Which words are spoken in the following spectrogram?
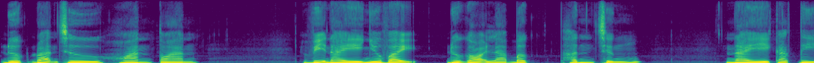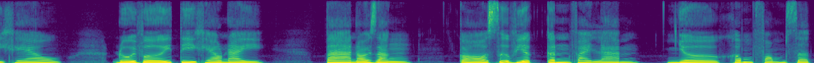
được đoạn trừ hoàn toàn. Vị này như vậy được gọi là bậc thân chứng. Này các tỳ kheo, đối với tỳ kheo này, ta nói rằng có sự việc cần phải làm nhờ không phóng dật.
